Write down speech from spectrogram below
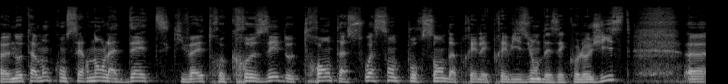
euh, notamment concernant la dette qui va être creusée de 30 à 60% d'après les prévisions des écologistes. Euh,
